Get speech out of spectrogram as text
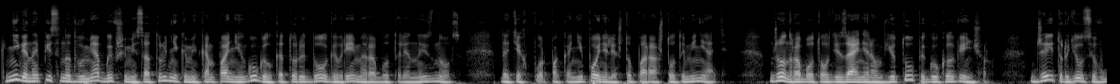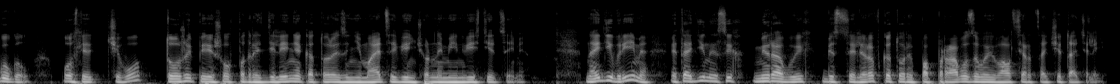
Книга написана двумя бывшими сотрудниками компании Google, которые долгое время работали на износ, до тех пор, пока не поняли, что пора что-то менять. Джон работал дизайнером в YouTube и Google Venture. Джей трудился в Google, после чего тоже перешел в подразделение, которое занимается венчурными инвестициями. «Найди время» – это один из их мировых бестселлеров, который по праву завоевал сердца читателей.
